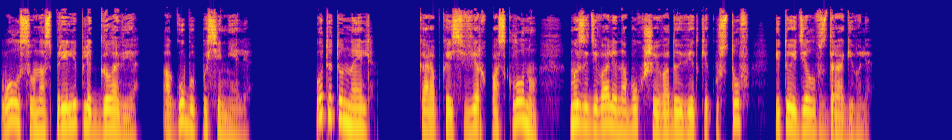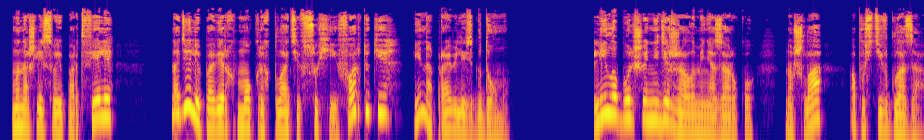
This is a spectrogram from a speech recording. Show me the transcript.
волосы у нас прилипли к голове, а губы посинели. Вот и туннель. Карабкаясь вверх по склону, мы задевали набухшие водой ветки кустов и то и дело вздрагивали. Мы нашли свои портфели, надели поверх мокрых платьев сухие фартуки и направились к дому. Лила больше не держала меня за руку, но шла, опустив глаза.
